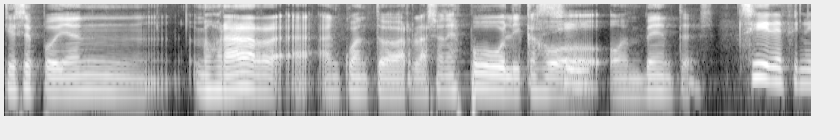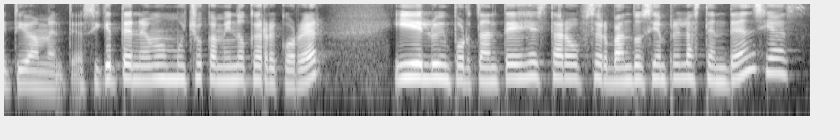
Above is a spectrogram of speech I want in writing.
que se podían mejorar a- a- en cuanto a relaciones públicas o, Sí. o en ventas. Sí, definitivamente. Así que tenemos mucho camino que recorrer y lo importante es estar observando siempre las tendencias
